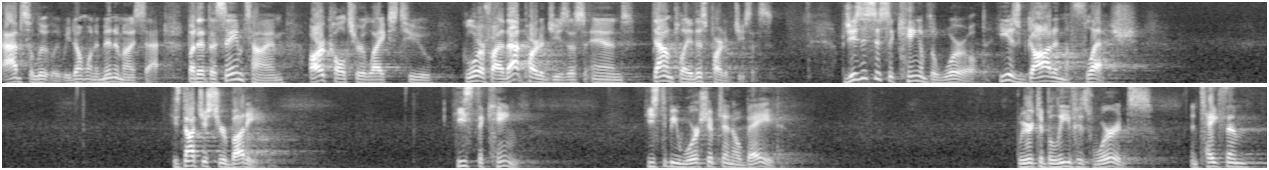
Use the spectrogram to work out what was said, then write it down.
Absolutely, we don't want to minimize that. But at the same time, our culture likes to glorify that part of Jesus and downplay this part of Jesus. But Jesus is the king of the world, he is God in the flesh. He's not just your buddy, he's the king. He's to be worshiped and obeyed. We are to believe his words and take them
